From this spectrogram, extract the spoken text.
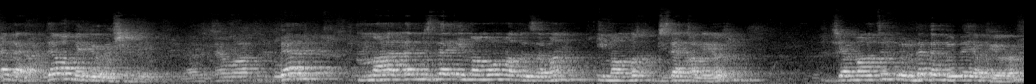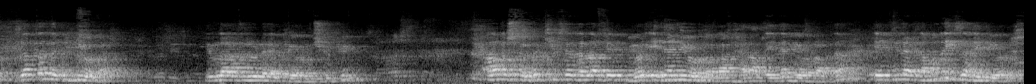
Evet, devam ediyorum şimdi. Ben mahallemizde imam olmadığı zaman imamlık bize kalıyor. Cemaatin önünde ben böyle yapıyorum. Zaten de biliyorlar. Yıllardır öyle yapıyorum çünkü. Alıştırdık, kimse de laf etmiyor, edemiyorlar herhalde edemiyorlar da. Ettiler zaman da izah ediyoruz.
